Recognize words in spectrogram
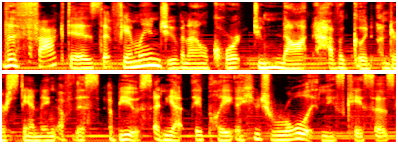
the fact is that family and juvenile court do not have a good understanding of this abuse, and yet they play a huge role in these cases.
